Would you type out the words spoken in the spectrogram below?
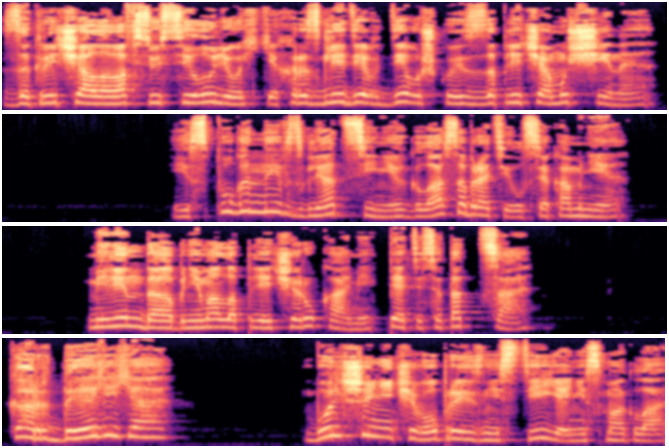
Закричала во всю силу легких, разглядев девушку из-за плеча мужчины. Испуганный взгляд синих глаз обратился ко мне. Мелинда обнимала плечи руками, пятясь от отца. «Корделия!» Больше ничего произнести я не смогла.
